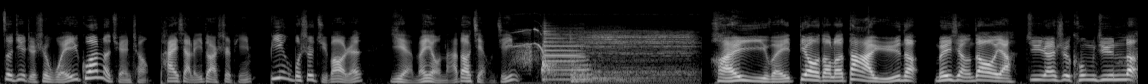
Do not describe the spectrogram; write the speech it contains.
自己只是围观了全程，拍下了一段视频，并不是举报人，也没有拿到奖金。还以为钓到了大鱼呢，没想到呀，居然是空军了。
